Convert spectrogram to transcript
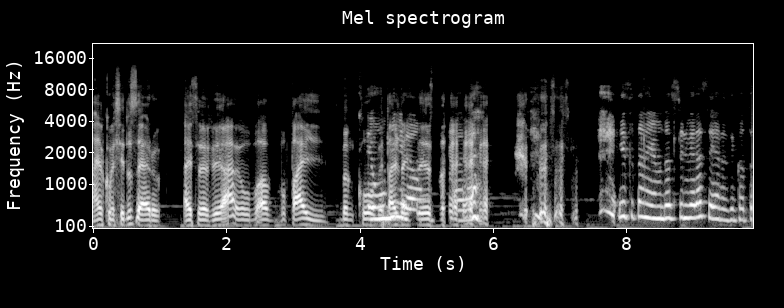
Ah, eu comecei do zero. Aí você vai ver, ah, o, a- o pai bancou um metade da milhão. empresa. É. Isso também é uma das primeiras cenas, enquanto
